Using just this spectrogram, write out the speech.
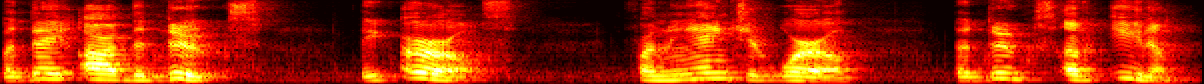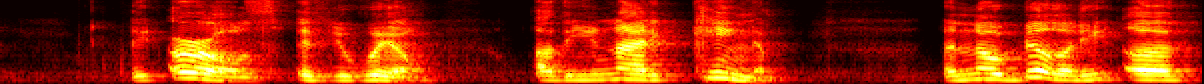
But they are the dukes, the earls from the ancient world, the dukes of Edom, the earls, if you will, of the United Kingdom, the nobility of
